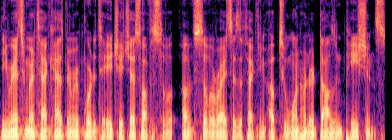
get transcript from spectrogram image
The ransomware attack has been reported to HHS Office of Civil Rights as affecting up to 100,000 patients.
